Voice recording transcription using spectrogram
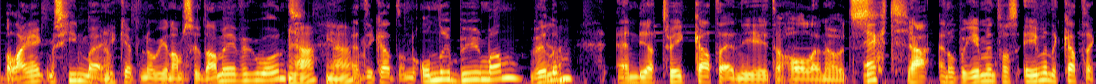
belangrijk misschien, maar ik heb nog in Amsterdam even gewoond. Ja, ja. En ik had een onderbuurman, Willem, en die had twee katten en die heette Hall en Oates. Echt? Ja, en op een gegeven moment was een van de katten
